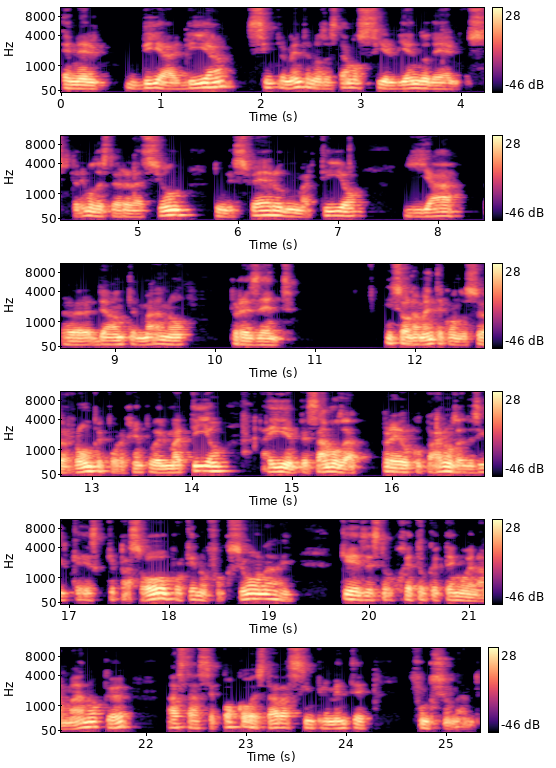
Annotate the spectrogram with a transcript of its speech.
en el día a día simplemente nos estamos sirviendo de ellos. Tenemos esta relación de un esfero, de un martillo ya de antemano presente. Y solamente cuando se rompe, por ejemplo, el martillo, ahí empezamos a preocuparnos, a decir qué es, qué pasó, por qué no funciona, y qué es este objeto que tengo en la mano que hasta hace poco estaba simplemente funcionando.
